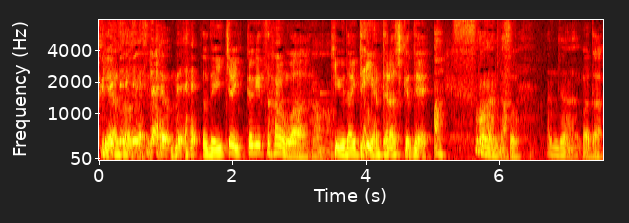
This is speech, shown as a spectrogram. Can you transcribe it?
くいやれそうそうそう。だよね。それで一応1ヶ月半はうん。9大点やったらしくて。あそうなんだ。そう。じゃあまだ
